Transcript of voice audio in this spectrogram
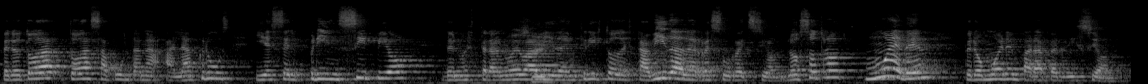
pero todas apuntan a, la cruz y es el principio de nuestra nueva vida en Cristo, de esta vida de resurrección. Los otros mueren, pero mueren para perdición.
